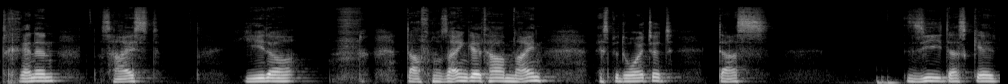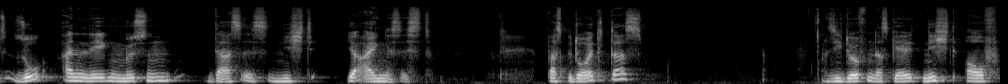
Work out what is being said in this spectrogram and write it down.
trennen. Das heißt, jeder darf nur sein Geld haben. Nein, es bedeutet, dass sie das Geld so anlegen müssen, dass es nicht ihr eigenes ist. Was bedeutet das? Sie dürfen das Geld nicht auf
